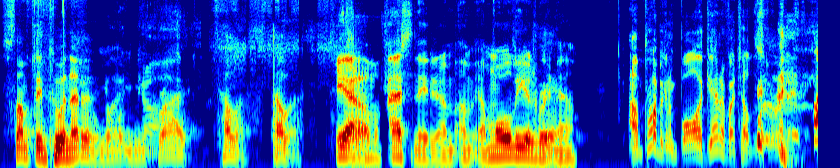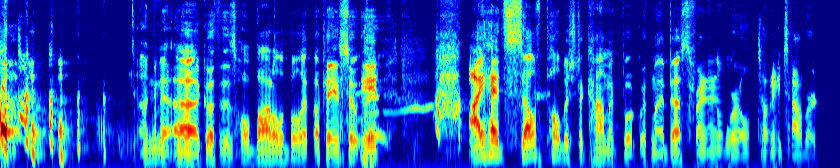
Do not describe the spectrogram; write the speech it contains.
something to an editor. and you, you cried. Tell us. Tell us. Yeah, I'm fascinated. I'm I'm, I'm all ears right Yeah. now. I'm probably going to bawl again if I tell the story. I'm going to uh, go through this whole bottle of Bulleit. Okay, so it, I had self-published a comic book with my best friend in the world, Tony Talbert.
